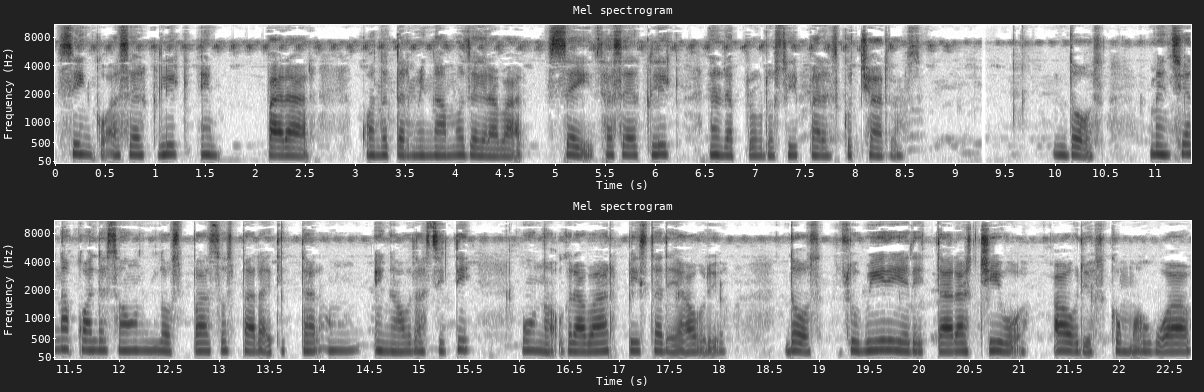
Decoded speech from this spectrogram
5. Hacer clic en parar cuando terminamos de grabar. 6. Hacer clic en reproducir para escucharnos. 2. Menciona cuáles son los pasos para editar un, en Audacity. 1. Grabar pista de audio. 2. Subir y editar archivos audios como WAV,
